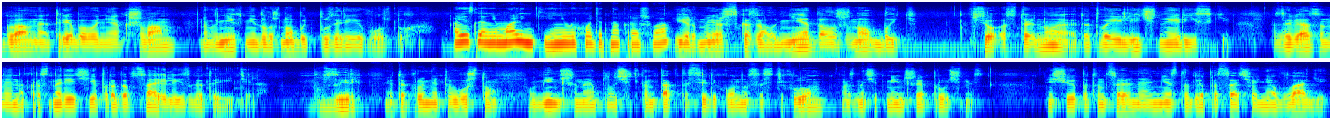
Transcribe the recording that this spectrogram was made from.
Главное требование к швам – в них не должно быть пузырей воздуха. А если они маленькие и не выходят на край шва? Ир, ну я же сказал, не должно быть. Все остальное – это твои личные риски, завязанные на красноречии продавца или изготовителя. Пузырь – это кроме того, что уменьшенная площадь контакта силикона со стеклом, а значит меньшая прочность, еще и потенциальное место для просачивания влаги,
